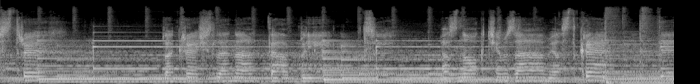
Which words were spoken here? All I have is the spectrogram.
Strych Nakreślę na tablicy Paznokciem zamiast kredy.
